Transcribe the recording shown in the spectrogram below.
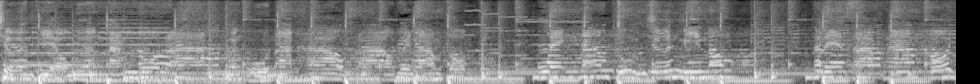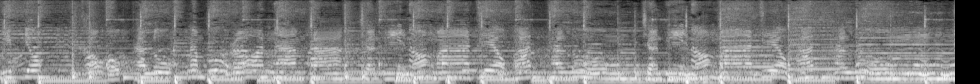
เชิญเที่ยวเมืองนังโนรา เมืองอูนาข้าวพราวด้วยน้ำตก แหล่งน้ำชุ่มชื้นมีนก ทะเลสา หยิบยก เขาอกทะลุน้ำพุร้อนงามตา เชิญพี่น้องมาเที่ยวพัทลุง เชิญพี่น้องมาเที่ยวพัทลุง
